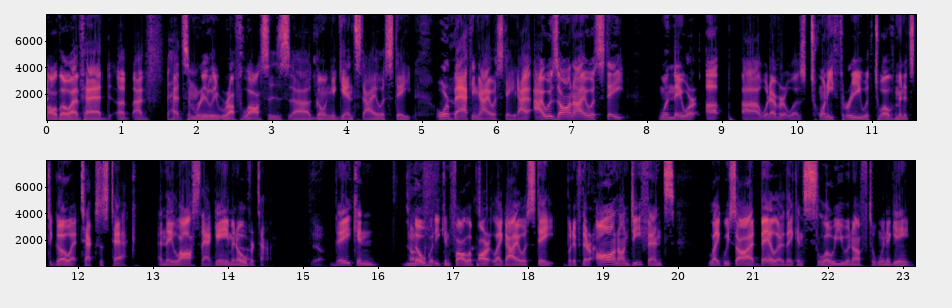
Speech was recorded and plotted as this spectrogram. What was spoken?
Although I've had uh, I've had some really rough losses uh, going against Iowa State or yeah. backing Iowa State. I, I was on Iowa State when they were up, uh, whatever it was, 23 with 12 minutes to go at Texas Tech, and they lost that game in yeah. overtime. Yeah. They can, Tough. nobody can fall apart like Iowa State. But if they're on on defense, like we saw at Baylor, they can slow you enough to win a game.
